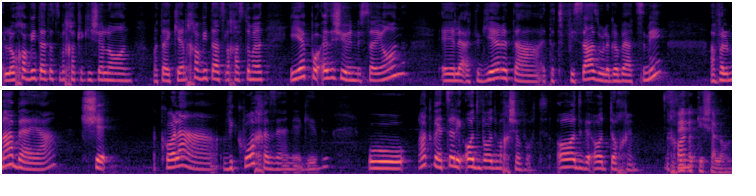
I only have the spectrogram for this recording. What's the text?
לא חווית את עצמך ככישלון, מתי כן חווית הצלחה, זאת אומרת, יהיה פה איזשהו ניסיון אה, לאתגר את, ה, את התפיסה הזו לגבי עצמי, אבל מה הבעיה? שכל הוויכוח הזה, אני אגיד, הוא רק מייצר לי עוד ועוד מחשבות, עוד ועוד תוכן, נכון? סביב הכישלון.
